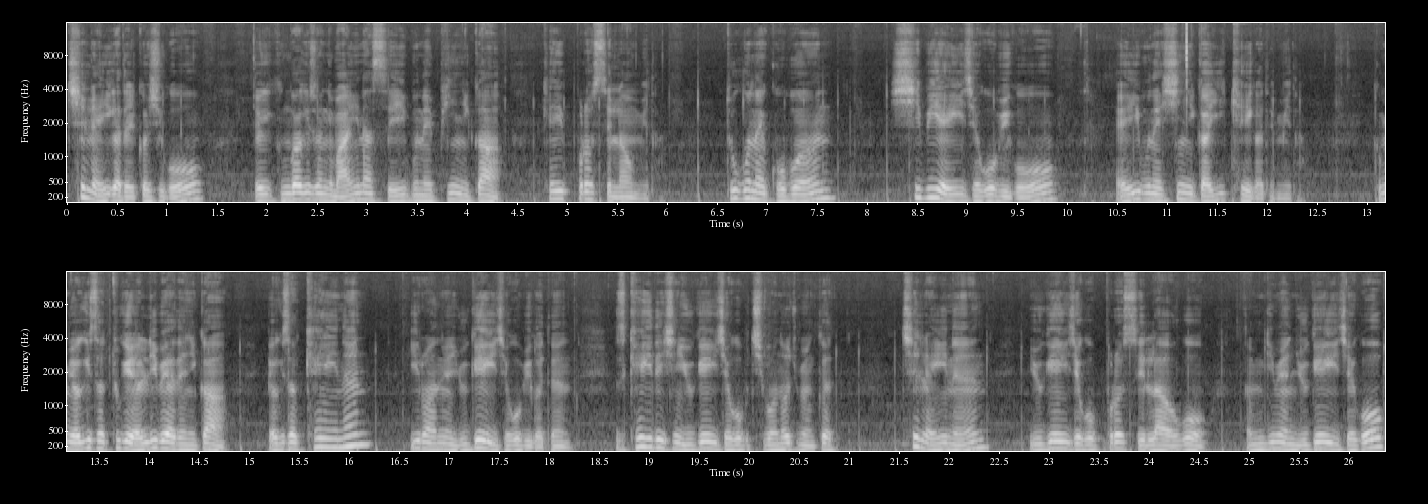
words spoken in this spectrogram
7a가 될 것이고 여기 근과 계수의 관계 마이너스 a분의 b니까 k 플러스 1 나옵니다. 두근의 곱은 12a 제곱이고 a분의 c니까 2k가 됩니다. 그럼 여기서 두 개 연립해야 되니까 여기서 k는 2로 나누면 6a 제곱이거든. 그래서 k 대신 6a 제곱 집어넣어주면 끝. 7a는 6a 제곱 플러스 1 나오고 넘기면 6a 제곱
